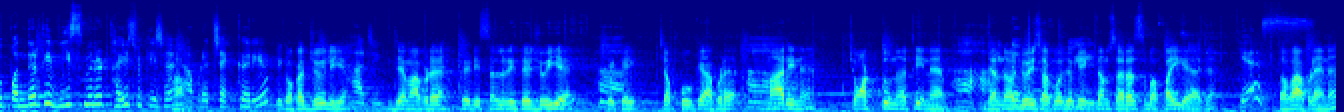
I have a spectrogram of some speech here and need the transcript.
તો પંદરથી વીસ મિનિટ થઈ ચૂકી છે. આપણે ચેક કરીએ. એક વખત જોઈ લઈએ. હાજી. જેમ આપણે ટ્રેડિશનલ રીતે જોઈએ કે. કંઈક ચપ્પુ કે આપણે મારીને ચોંટતું નથી ને એમ. જેમ તમે જોઈ શકો છો કે એકદમ સરસ બફાઈ ગયા છે. તો હવે આપણે એને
